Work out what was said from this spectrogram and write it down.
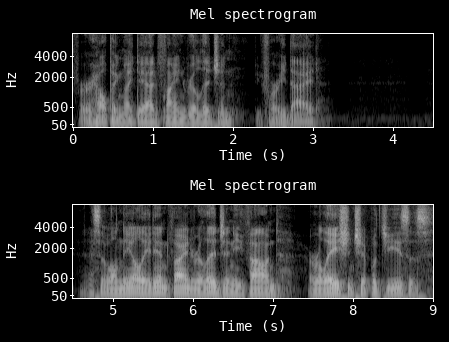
for helping my dad find religion before he died. I said, Well, Neil, he didn't find religion, he found a relationship with Jesus.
